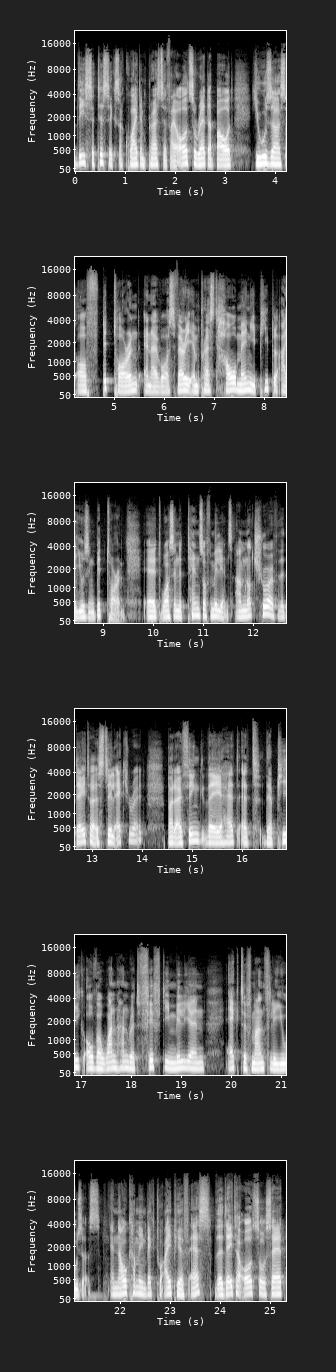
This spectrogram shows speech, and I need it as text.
these statistics are quite impressive. I also read about users of BitTorrent and I was very impressed how many people are using BitTorrent. It was in the tens of millions. I'm not sure if the data is still accurate, but I think they had at their peak over 150 million active monthly users. And now coming back to IPFS, the data also said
